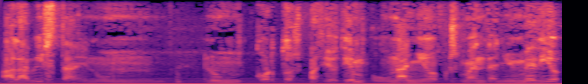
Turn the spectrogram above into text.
a la vista en un, en un corto espacio de tiempo, un año, aproximadamente año y medio.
